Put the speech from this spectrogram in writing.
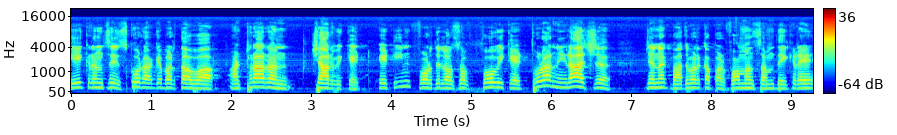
एक रन से स्कोर आगे बढ़ता हुआ अठारह रन चार wicket. 18 for the loss of four wicket थोड़ा निराशजनक भादवर का परफॉर्मेंस हम देख रहे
